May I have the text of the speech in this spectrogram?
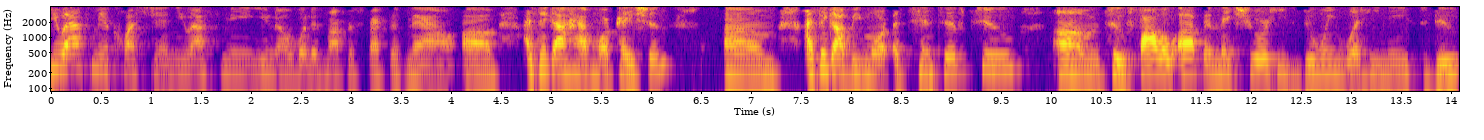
you asked me a question. You asked me, you know, what is my perspective now? Um, I think I'll have more patience. Um, I think I'll be more attentive to um, to follow up and make sure he's doing what he needs to do.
